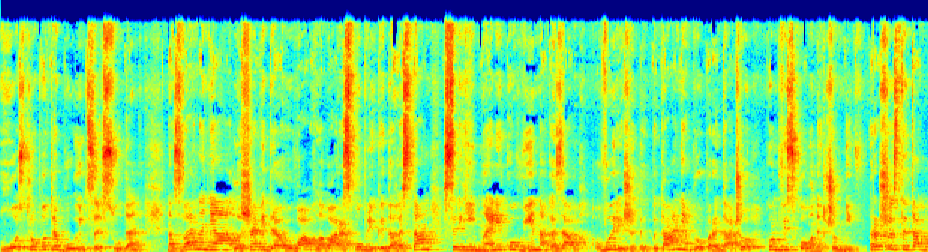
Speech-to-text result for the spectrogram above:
гостро потребують цих суден. На звернення лише відреагував глава Республіки Дагестан Сергій Меліков. Він наказав вирішити питання про передачу конфіскованих човнів. Рашисти так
